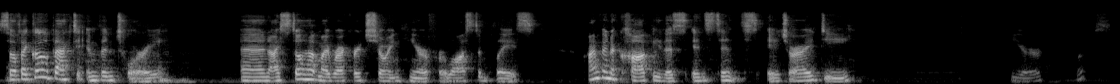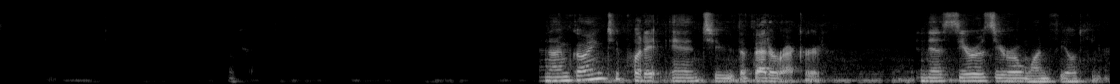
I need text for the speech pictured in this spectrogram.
So if I go back to inventory, and I still have my record showing here for lost in place, I'm going to copy this instance HRID here. Whoops. Okay. And I'm going to put it into the better record in this 001 field here.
